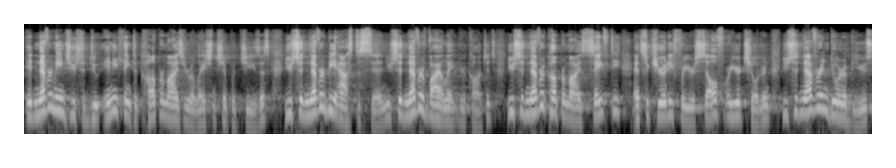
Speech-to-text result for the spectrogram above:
It never means you should do anything to compromise your relationship with Jesus. You should never be asked to sin. You should never violate your conscience. You should never compromise safety and security for yourself or your children. You should never endure abuse.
